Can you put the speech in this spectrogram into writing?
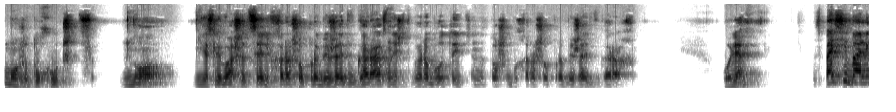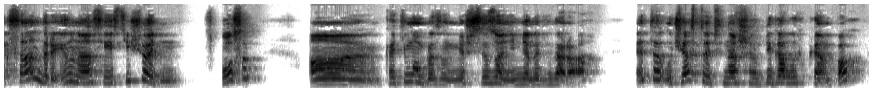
может ухудшиться. Но если ваша цель хорошо пробежать в горах, значит, вы работаете на то, чтобы хорошо пробежать в горах. Оля? Спасибо, Александр. И у нас есть еще один способ, а, каким образом межсезонье бегать в горах это участвовать в наших беговых кемпах.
